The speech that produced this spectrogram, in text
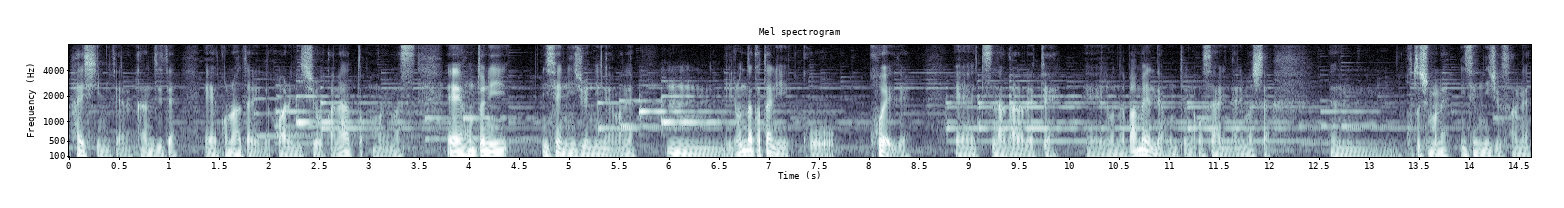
配信みたいな感じで、えー、この辺りで終わりにしようかなと思います。えー、本当に2022年はねうんいろんな方にこう声でつな、えー、がられて、えー、いろんな場面で本当にお世話になりました。うん今年もね2023年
